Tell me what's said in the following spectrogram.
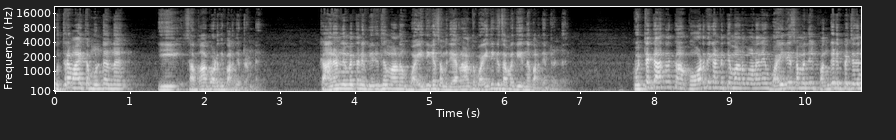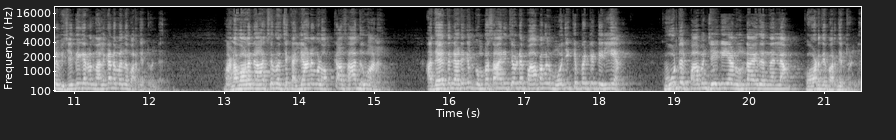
ഉത്തരവാദിത്തമുണ്ടെന്ന് ഈ സഭാ കോടതി പറഞ്ഞിട്ടുണ്ട്. കാനൂൺ നിയമത്തിന് വിരുദ്ധമാണ് വൈദിക സമിതി എറണാകുളത്ത് വൈദിക സമിതി എന്ന് പറഞ്ഞിട്ടുണ്ട്. കുറ്റക്കാരന് കോടതി കണ്ടെത്തിയ മണവാളനെ വൈദിക സമിതിയിൽ പങ്കെടുപ്പിച്ചതിന് വിശദീകരണം നൽകണമെന്ന് പറഞ്ഞിട്ടുണ്ട്. മണവാളൻ ആശീർവദിച്ച കല്യാണങ്ങളൊക്കെ അസാധുവാണ്. അദ്ദേഹത്തിന്റെ അടുക്കൽ കുമ്പസാരിച്ചവരുടെ പാപങ്ങൾ മോചിക്കപ്പെട്ടിട്ടില്ല. കൂടുതൽ പാപം ചെയ്യുകയാണ് ഉണ്ടായതെന്നെല്ലാം കോടതി പറഞ്ഞിട്ടുണ്ട്.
